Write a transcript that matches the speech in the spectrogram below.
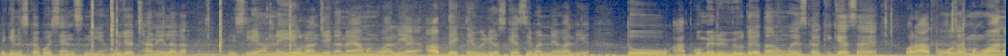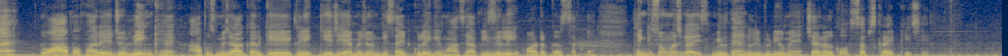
लेकिन इसका कोई सेंस नहीं है। मुझे अच्छा नहीं लगा, इसलिए हमने ये उलांझी का नया मंगवा लिया है। आप देखते हैं वीडियोस कैसी बनने वाली है। तो आपको मैं रिव्यू देता रहूँगा इसका कि कैसा है, और आपको अगर मंगवाना है तो आप हमारे जो लिंक है, आप उसमें जा कर के क्लिक कीजिए अमेजोन की साइट खुलेगी, वहाँ से आप इजीली ऑर्डर कर सकते हैं। Thank you so much guys मिलते हैं अगली वीडियो में। चैनल को सब्सक्राइब कीजिए।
